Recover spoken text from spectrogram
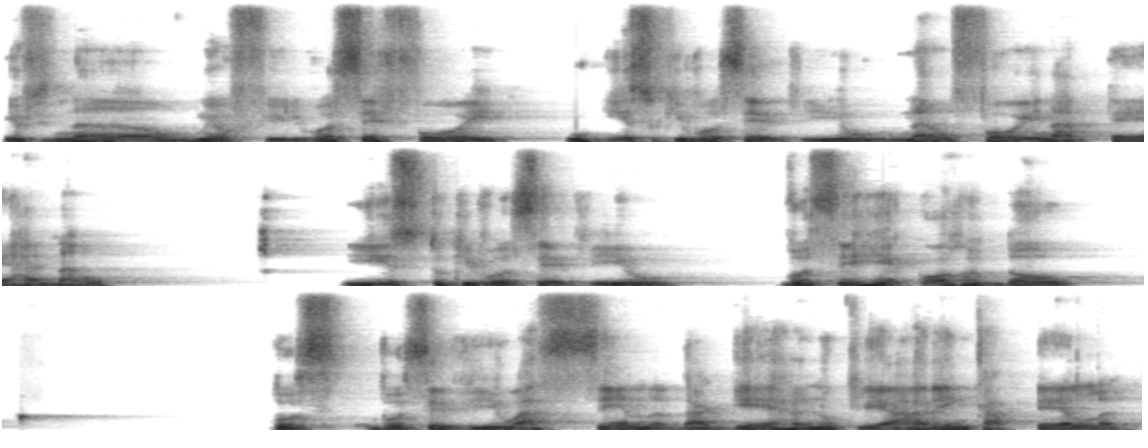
Eu disse: Não, meu filho, você foi. Isso que você viu não foi na Terra, não. Isto que você viu, você recordou. Você, viu a cena da guerra nuclear em Capela,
